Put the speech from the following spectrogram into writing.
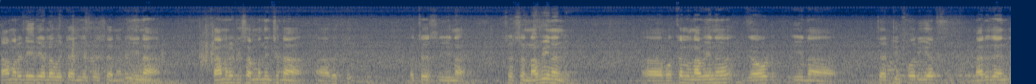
కామారెడ్డి ఏరియాలో పెట్టామని చెప్పేసి అన్నాడు. ఈయన కామారెడ్డికి సంబంధించిన వ్యక్తి. వచ్చేసి ఈయన సార్ నవీన్ అని. ఆ, నవీన్ గౌడ్ ఈయన థర్టీ ఫోర్ ఇయర్స్ మ్యారేజ్ అయింది.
